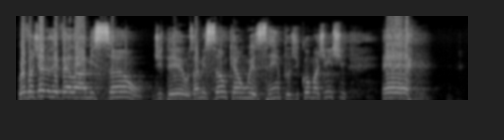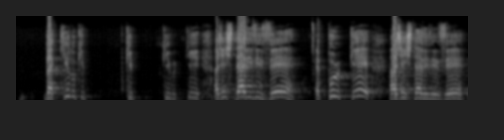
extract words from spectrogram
O Evangelho revela a missão de Deus, a missão que é um exemplo de como a gente é, daquilo que, que, que, que a gente deve viver é por que a gente deve viver,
